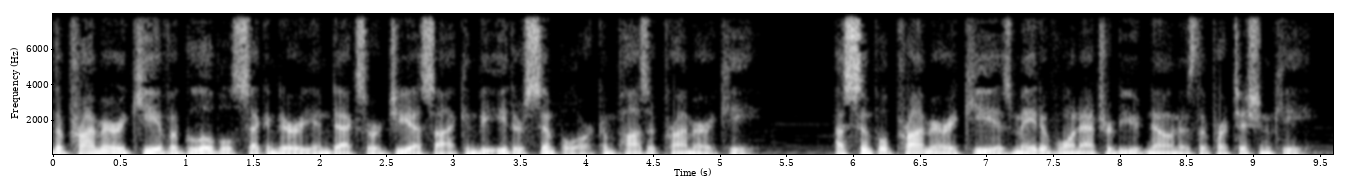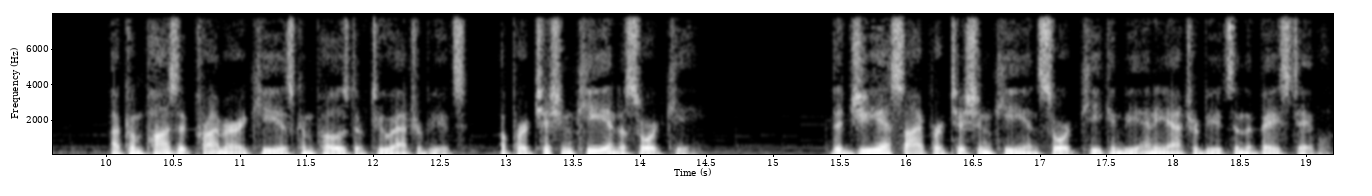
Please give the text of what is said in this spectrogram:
The primary key of a global secondary index or GSI can be either simple or composite primary key. A simple primary key is made of one attribute known as the partition key. A composite primary key is composed of two attributes, a partition key and a sort key. The GSI partition key and sort key can be any attributes in the base table,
